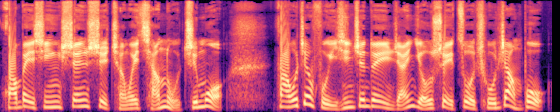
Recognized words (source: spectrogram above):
黄背心声势成为强弩之末。法国政府已经针对燃油税做出让步，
